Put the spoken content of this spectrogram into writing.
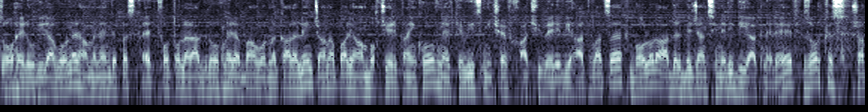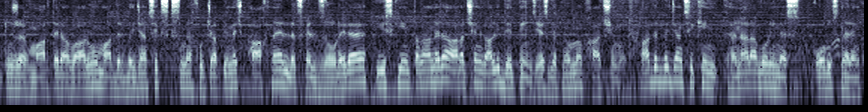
զոհեր ու վիրավորներ, ամենայն դեպս այդ ֆոտոլրագրողները բան որ նկարել են ճանապարհի ամբողջ երկայնքով ներքևից միջև խաչի վերևի հատվածը բոլորը ադրբեջանցիների դիակներ էր։ Զորքս շատ ուժեղ մարտերավարում ադրբեջանցիք սկսում են խոճապի մեջ փախնել, լծվել ձորերը, իսկ իմ տղաները առաջ են գալի դեպի ինձ։ Ես գտնվում եմ խաչի մոտ։ Ադրբեջանցիքին հնարավորինս կորուստներ ենք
